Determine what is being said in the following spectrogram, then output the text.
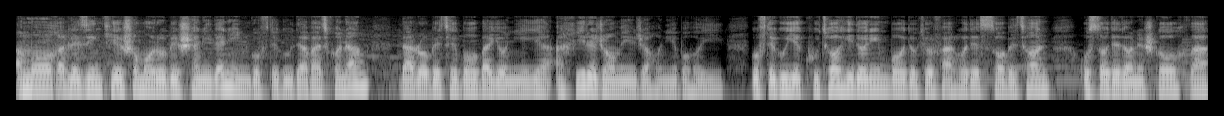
اما قبل از اینکه شما رو به شنیدن این گفتگو دعوت کنم در رابطه با بیانیه اخیر جامعه جهانی بهایی گفتگوی کوتاهی داریم با دکتر فرهاد ثابتان استاد دانشگاه و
